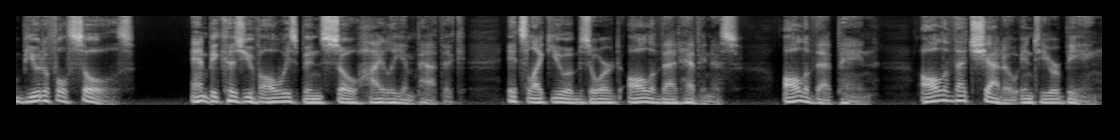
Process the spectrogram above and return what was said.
beautiful souls. And because you've always been so highly empathic, it's like you absorbed all of that heaviness, all of that pain, all of that shadow into your being.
